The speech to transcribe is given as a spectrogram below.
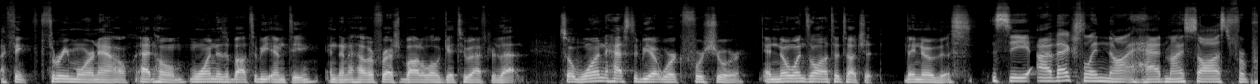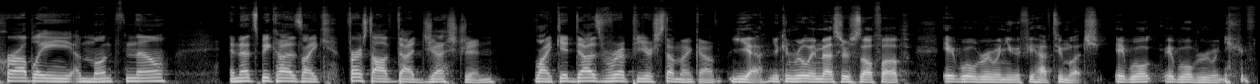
I think, three more now at home. One is about to be empty, and then I have a fresh bottle I'll get to after that. So one has to be at work for sure, and no one's allowed to touch it. They know this. See, I've actually not had my sauce for probably a month now. And that's because, like, first off, digestion. Like, it does rip your stomach up. Yeah, you can really mess yourself up. It will ruin you if you have too much. It will. It will ruin you.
